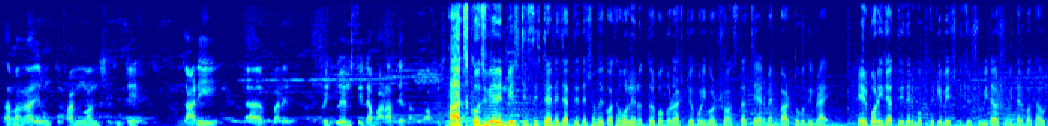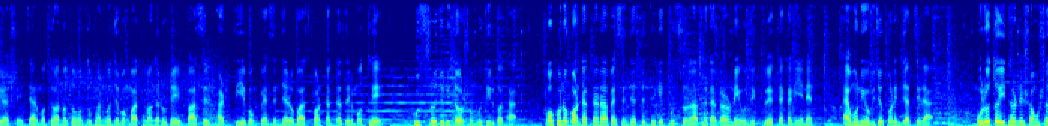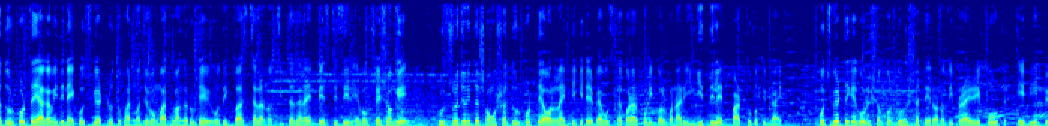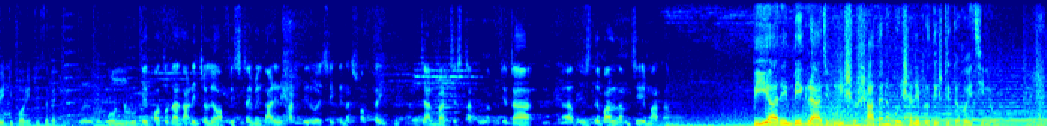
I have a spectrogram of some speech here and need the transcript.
মাথাভাঙা এবং তুফানগঞ্জ রুটে গাড়ি মানে ফ্রিকোয়েন্সিটা বাড়াতে হবে আজ কোচবিহার এনবিএসটিসি স্ট্যান্ডে যাত্রীদের সঙ্গে কথা বললেন উত্তরবঙ্গ রাষ্ট্রীয় পরিবহন সংস্থার চেয়ারম্যান পার্থপ্রতিম রায়। এরপরই যাত্রীদের মুখ থেকে বেশ কিছু সুবিধা অসুবিধার কথা উঠে আসে, যার মধ্যে অন্যতম তুফানগঞ্জ এবং মাথাভাঙ্গা রুটে বাসের ঘাটতি এবং প্যাসেঞ্জার ও বাস কন্ট্রাক্টরদের মধ্যে খুচরোজনিত অসঙ্গতির কথা। কখনো কন্ট্রাক্টররা প্যাসেঞ্জারদের থেকে খুচরো না থাকার কারণে অধিক দু এক টাকা নিয়ে নেন, এমনই অভিযোগ করেন যাত্রীরা। মূলত এই ধরনের সমস্যা দূর করতেই আগামী দিনে কোচবিহার টু তুফানগঞ্জ এবং মাথাভাঙ্গা রুটে অধিক বাস চালানোর চিন্তাধারা এনবিএসটিসির এবং সেই সঙ্গে খুচরোজনিত সমস্যা দূর করতে অনলাইন টিকিটের ব্যবস্থা করার পরিকল্পনার ইঙ্গিত দিলেন পার্থপ্রতিম রায়। কোচবিহার থেকে গৌরীশঙ্কর ঘোষের সাথে Ranadip Roy report AVN twenty four into seven. কোন রুটে কতটা গাড়ি চলে অফিস টাইমে গাড়ির ঘাটতি রয়েছে কিনা সবটাই জানবার চেষ্টা করলাম। যেটা বুঝতে পারলাম যে মাথা পিআরএম বেগরাজ উনিশশো সাতানব্বই সালে প্রতিষ্ঠিত হয়েছিল।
